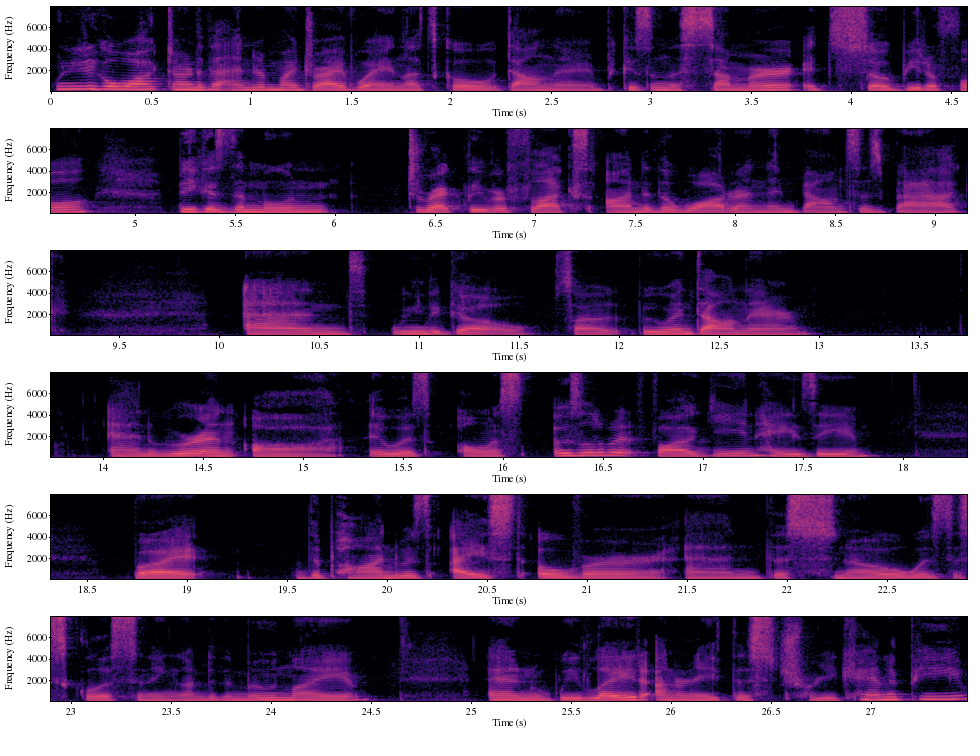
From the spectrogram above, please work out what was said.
we need to go walk down to the end of my driveway and let's go down there because in the summer it's so beautiful because the moon directly reflects onto the water and then bounces back. And we need to go. So we went down there and we were in awe. It was almost, it was a little bit foggy and hazy, but the pond was iced over and the snow was just glistening under the moonlight. And we laid underneath this tree canopy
